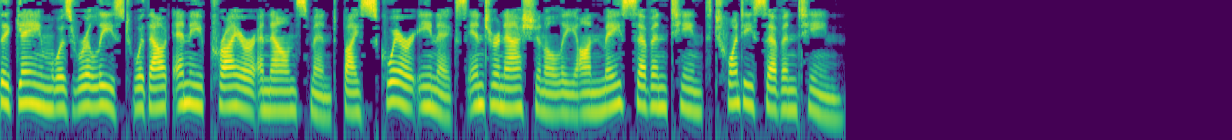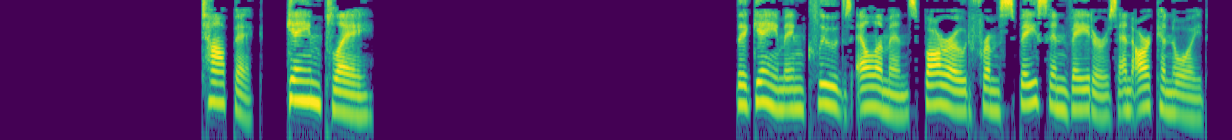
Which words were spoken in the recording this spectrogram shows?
The game was released without any prior announcement by Square Enix internationally on May 17, 2017. Topic: Gameplay. The game includes elements borrowed from Space Invaders and Arkanoid.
